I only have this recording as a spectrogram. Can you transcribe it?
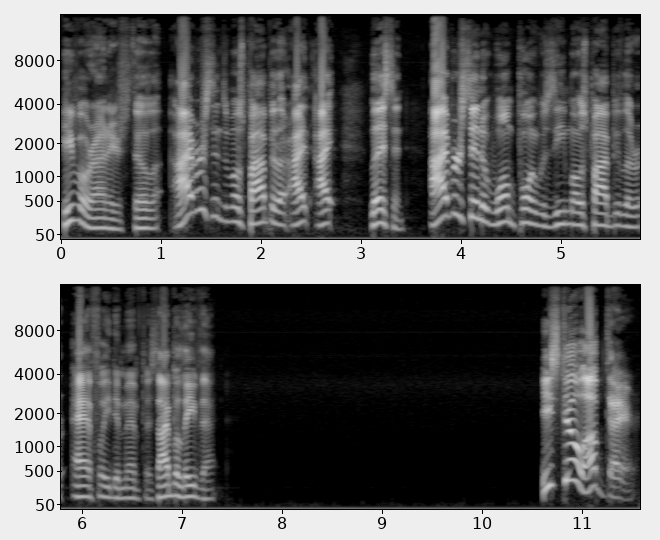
people around here still Iverson's the most popular. I I listen, Iverson at one point was the most popular athlete in Memphis. I believe that. He's still up there.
